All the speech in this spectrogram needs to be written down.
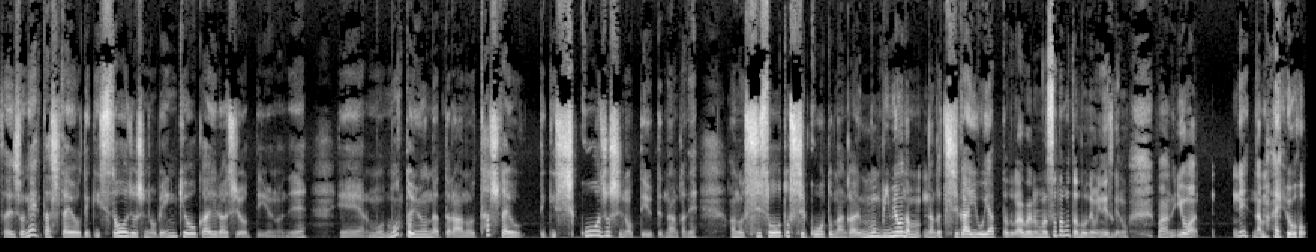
最初ね、多種多様的思想女子の勉強会ラジオっていうのでね、えーも、もっと言うんだったら、あの、多種多様的思考女子のって言ってなんかね、あの思想と思考となんか、もう微妙ななんか違いをやったとか、まあ、そんなことはどうでもいいんですけど、まあ、要は、ね、名前を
